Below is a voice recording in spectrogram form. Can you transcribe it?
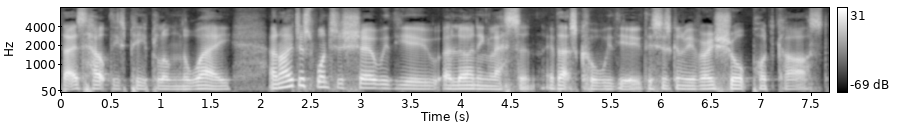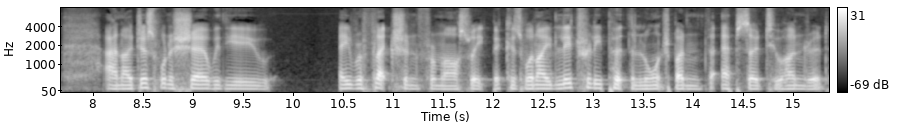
that has helped these people along the way. And I just wanted to share with you a learning lesson, if that's cool with you. This is going to be a very short podcast. And I just want to share with you a reflection from last week because when I literally put the launch button for episode 200,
